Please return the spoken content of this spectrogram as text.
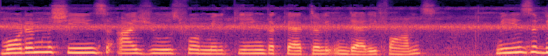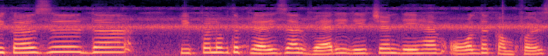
Modern machines are used for milking the cattle in dairy farms. Means because uh, the people of the prairies are very rich and they have all the comforts,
